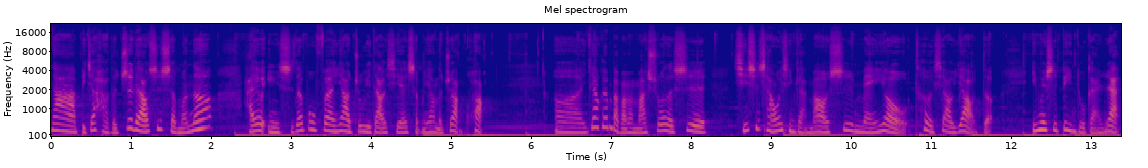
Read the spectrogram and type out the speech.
那比较好的治疗是什么呢？还有饮食的部分要注意到一些什么样的状况？呃，要跟爸爸妈妈说的是，其实肠胃型感冒是没有特效药的，因为是病毒感染，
